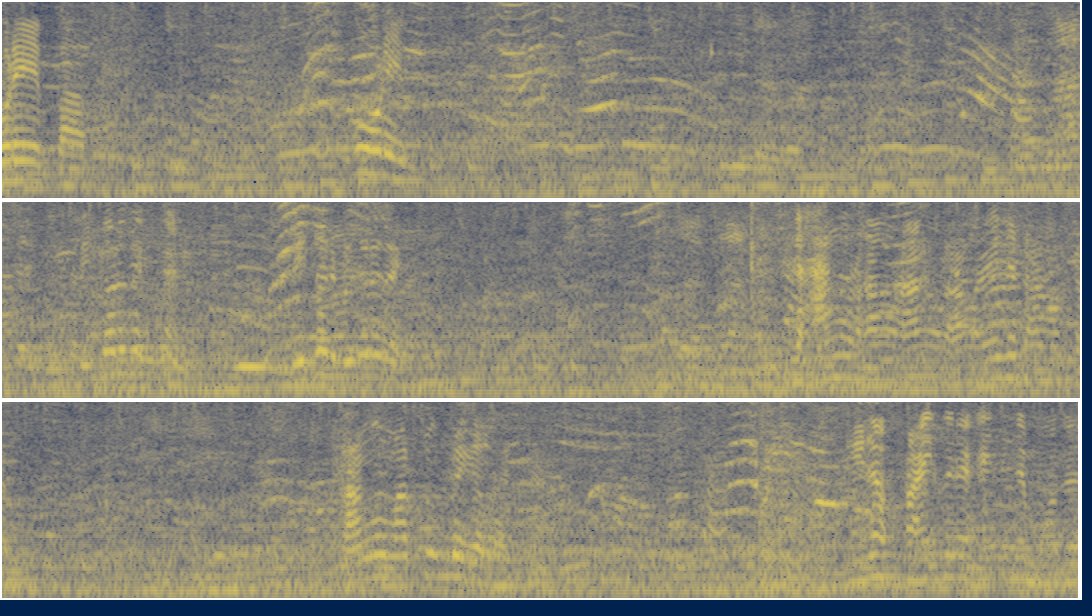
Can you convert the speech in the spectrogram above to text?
ওরে বাপ, ওরে ভিতরে দেখছেন? ভিতরে ভিতরে দেখছেন? হাঙর হাঙর হাঙর হাঙর। এই যে হাঙর কেন আঙুল মাত্র উঠে গেল এটা ফ্রাই করে খাইতে যে মজা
